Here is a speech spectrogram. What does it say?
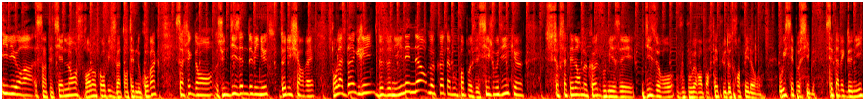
il y aura Saint-Etienne-Lens. Roland Courbis va tenter de nous convaincre. Sachez que dans une dizaine de minutes, Denis Charvet, pour la dinguerie de Denis, une énorme cote à vous proposer. Si je vous dis que sur cette énorme cote, vous misez 10 euros, vous pouvez remporter plus de 30 000 euros. Oui, c'est possible. C'est avec Denis,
